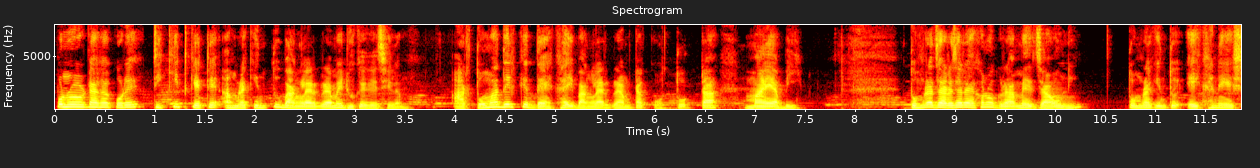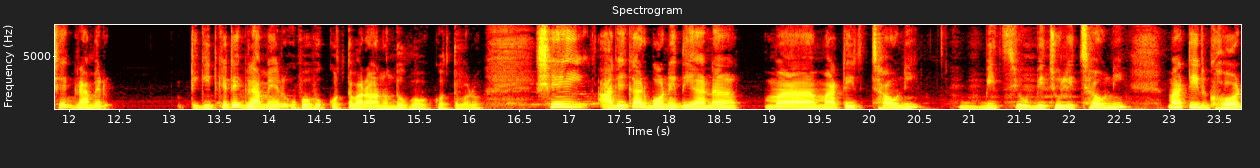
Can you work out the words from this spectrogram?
পনেরো টাকা করে টিকিট কেটে আমরা কিন্তু বাংলার গ্রামে ঢুকে গেছিলাম। আর তোমাদেরকে দেখাই বাংলার গ্রামটা কতটা মায়াবী। তোমরা যারা যারা এখনও গ্রামে যাওনি, তোমরা কিন্তু এইখানে এসে গ্রামের টিকিট কেটে গ্রামের উপভোগ করতে পারো, আনন্দ উপভোগ করতে পারো। সেই আগেকার বনে দিয়ে আনা মাটির ছাউনি, বিচু, বিচুলির ছাউনি, মাটির ঘর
